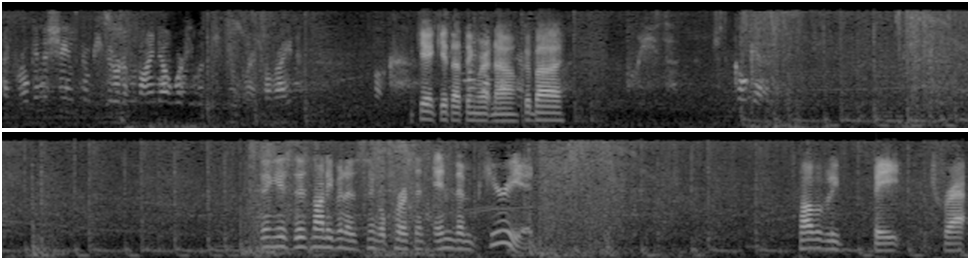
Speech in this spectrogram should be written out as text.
I broke into Shane's computer to find out where he was keeping Brent, alright? Look. I can't get that thing right now. Goodbye. Please. Just go get him. Thing is, there's not even a single person in them, period. It's probably bait, trap.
